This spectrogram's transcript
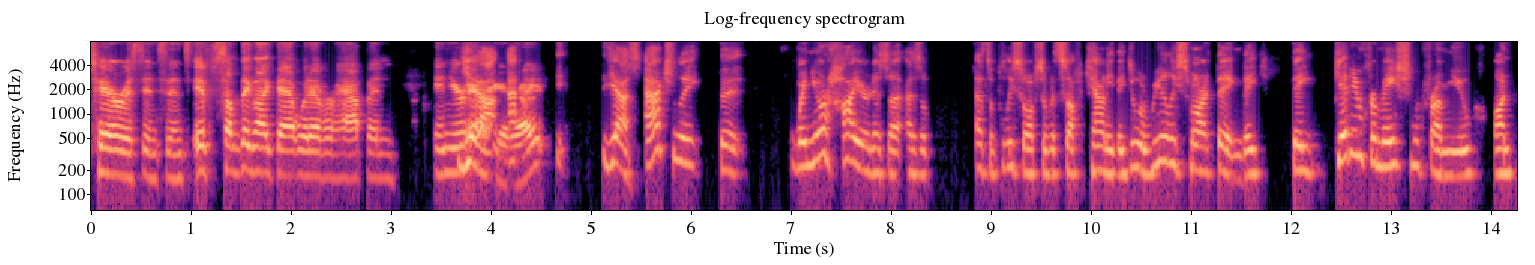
terrorist incidents if something like that would ever happen in your yeah, area right yes actually the, when you're hired as a as a as a police officer with suffolk county they do a really smart thing they they get information from you on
